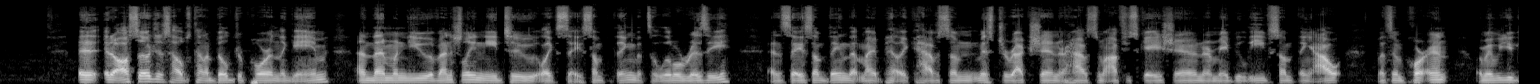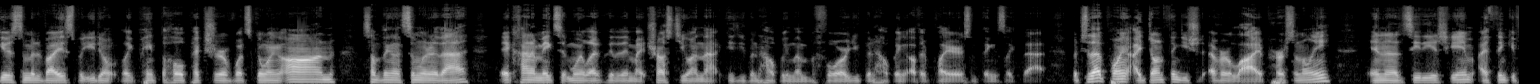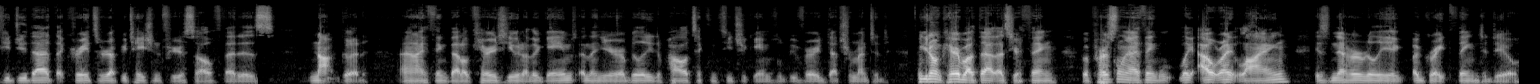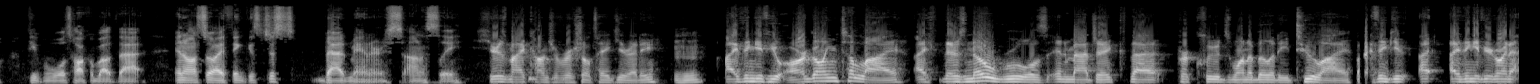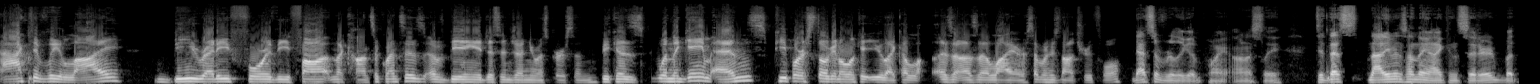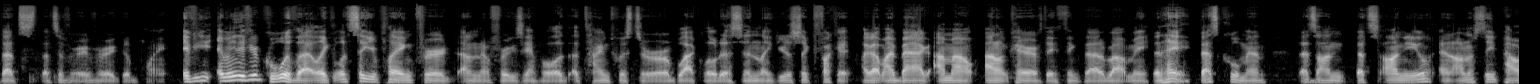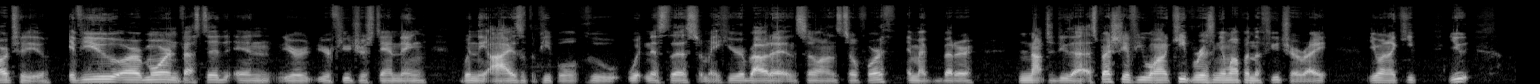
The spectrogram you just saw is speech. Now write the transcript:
it, it also just helps kind of build rapport in the game and then when you eventually need to like say something that's a little rizzy and say something that might like have some misdirection or have some obfuscation or maybe leave something out that's important or maybe you give some advice but you don't like paint the whole picture of what's going on something that's similar to that it kind of makes it more likely that they might trust you on that because you've been helping them before you've been helping other players and things like that but to that point i don't think you should ever lie personally in a cdh game i think if you do that that creates a reputation for yourself that is not good and I think that'll carry to you in other games, and then your ability to politic in future games will be very detrimented. You don't care about that, that's your thing. But personally, I think like outright lying is never really a, a great thing to do. People will talk about that, and also I think it's just bad manners. Honestly, Here's my controversial take. You ready? Mhm. I think if you are going to lie, I, there's no rules in Magic that precludes one ability to lie. But I think you, I, I think if you're going to actively lie, be ready for the fallout and the consequences of being a disingenuous person. Because when the game ends, people are still going to look at you like a as a, as a liar, someone who's not truthful. that's a really good point. Honestly, Did- that's not even something I considered, but that's that's a very very good point. If you, I mean, if you're cool with that, like let's say you're playing for I don't know, for example, a, a Timetwister or a Black Lotus, and like you're just like fuck it, I got my bag, I'm out. I don't care if they think that about me. Then hey, that's cool, man. That's on that's on you, and honestly, power to you. If you are more invested in your your future standing in the eyes of the people who witness this or may hear about it, and so on and so forth, it might be better not to do that, especially if you want to keep raising them up in the future, right? You want to keep you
